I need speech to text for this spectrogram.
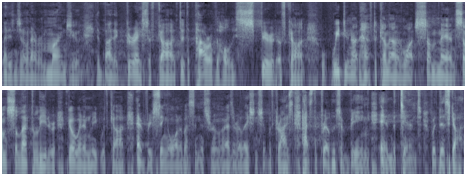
Ladies and gentlemen, I remind you that by the grace of God, through the power of the Holy Spirit of God, we do not have to come out and watch some man, some select leader go in and meet with God. Every single one of us in this room who has a relationship with Christ has the privilege of being in the tent with this God.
